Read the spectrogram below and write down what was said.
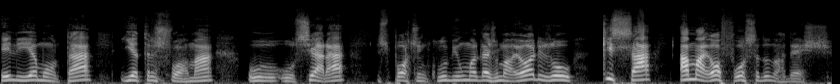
ele ia montar, ia transformar o, o Ceará Sporting Clube em uma das maiores ou, quiçá, a maior força do Nordeste.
